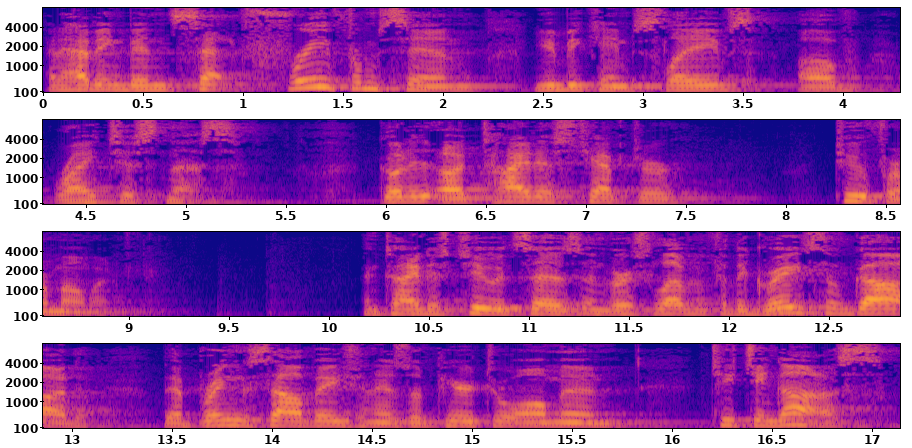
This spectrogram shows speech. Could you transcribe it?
And having been set free from sin, you became slaves of righteousness. Go to uh, Titus chapter 2 for a moment. In Titus 2, it says in verse 11, For the grace of God that brings salvation has appeared to all men, teaching us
